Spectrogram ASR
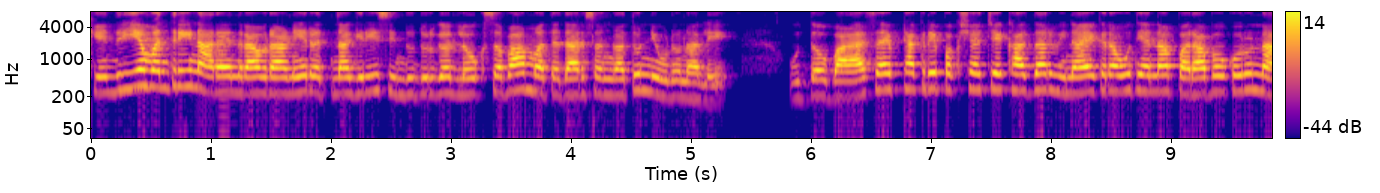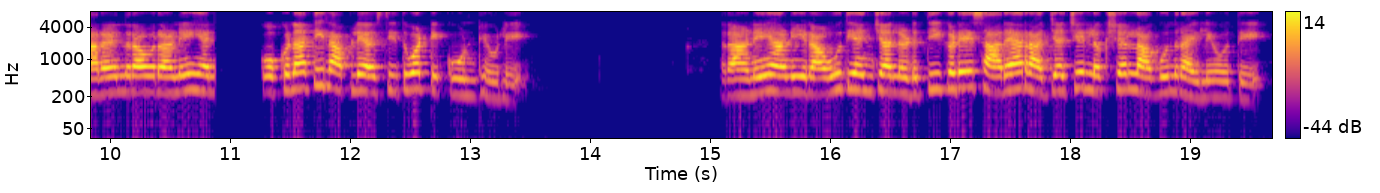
केंद्रीय मंत्री नारायणराव राणे रत्नागिरी सिंधुदुर्ग लोकसभा मतदारसंघातून निवडून आले. उद्धव बाळासाहेब ठाकरे पक्षाचे खासदार विनायक राऊत यांना पराभव करून नारायणराव राणे यांनी कोकणातील आपले अस्तित्व टिकवून ठेवले. राणे आणि राऊत यांच्या लढतीकडे साऱ्या राज्याचे लक्ष लागून राहिले होते.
